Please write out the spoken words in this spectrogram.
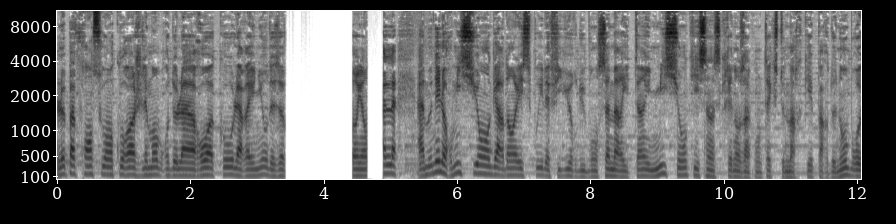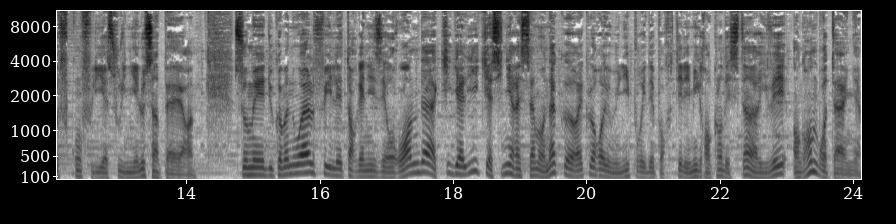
Le pape François encourage les membres de la ROACO, la réunion des œuvres à mener leur mission en gardant à l'esprit la figure du bon samaritain, une mission qui s'inscrit dans un contexte marqué par de nombreux conflits, a souligné le Saint-Père. Sommet du Commonwealth, il est organisé au Rwanda, à Kigali, qui a signé récemment un accord avec le Royaume-Uni pour y déporter les migrants clandestins arrivés en Grande-Bretagne.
